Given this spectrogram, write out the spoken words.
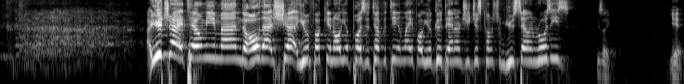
Are you trying to tell me, man, that all that shit, your fucking, all your positivity in life, all your good energy just comes from you selling roses? He's like, yes.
